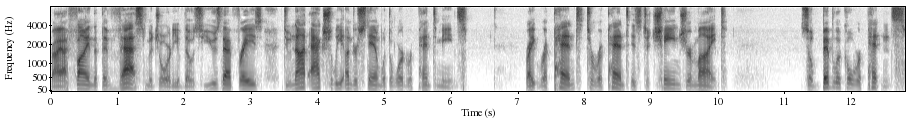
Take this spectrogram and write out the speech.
Right? I find that the vast majority of those who use that phrase do not actually understand what the word repent means. Right? Repent, to repent is to change your mind. So biblical repentance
